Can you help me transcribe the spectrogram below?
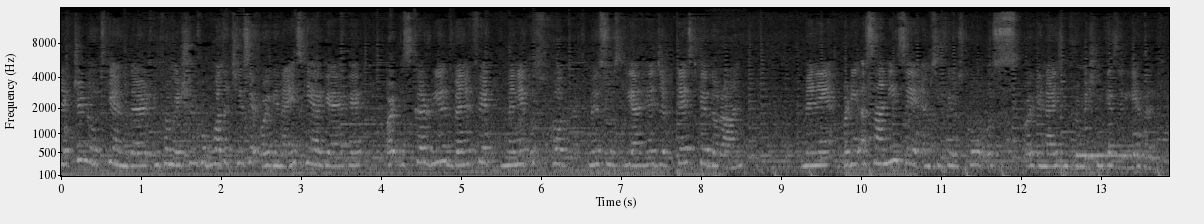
लेक्चर नोट्स के अंदर इंफॉर्मेशन को बहुत अच्छे से ऑर्गेनाइज किया गया है और इसका रियल बेनिफिट मैंने उस वक्त महसूस किया है जब टेस्ट के दौरान मैंने बड़ी आसानी से एम को उस ऑर्गेनाइज इंफॉर्मेशन के ज़रिए हल किया।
